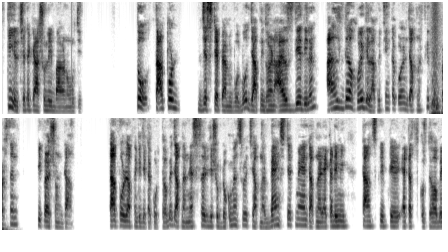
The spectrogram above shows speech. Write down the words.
স্কিল সেটাকে আসলেই বাড়ানো উচিত। তো তারপর যে স্টেপে আমি বলব যে আপনি ধরেন আইএলস দিয়ে দিলেন আইএলস দেওয়া হয়ে গেলে আপনি চিন্তা করেন যে আপনার ফিফটি পার্সেন্ট প্রিপারেশন ডান তারপরে আপনাকে যেটা করতে হবে যে আপনার নেসেসারি যেসব ডকুমেন্টস রয়েছে, আপনার ব্যাংক স্টেটমেন্ট আপনার একাডেমিক ট্রান্সক্রিপ্টে অ্যাটাচ করতে হবে,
